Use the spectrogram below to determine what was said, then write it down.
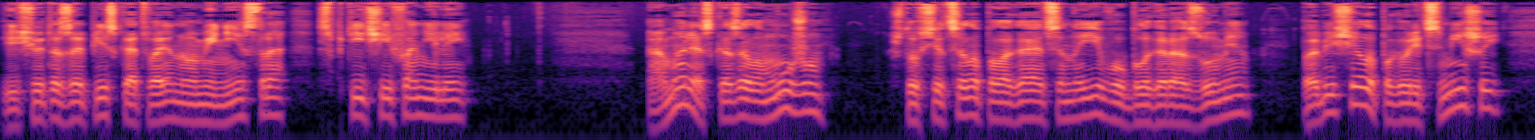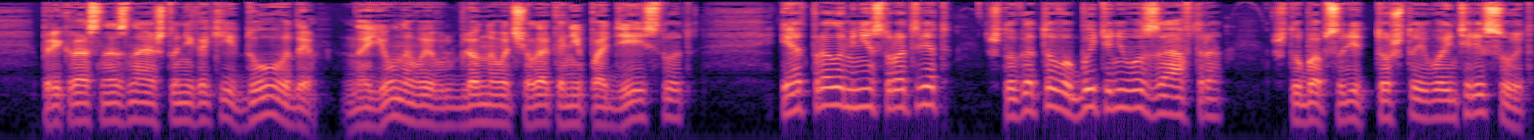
еще это записка от военного министра с птичьей фамилией. Амалия сказала мужу, что всецело полагается на его благоразумие, пообещала поговорить с Мишей, прекрасно зная, что никакие доводы на юного и влюбленного человека не подействуют, и отправила министру ответ, что готова быть у него завтра, чтобы обсудить то, что его интересует.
